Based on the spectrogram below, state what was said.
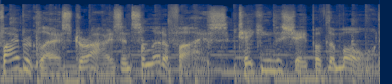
Fiberglass dries and solidifies, taking the shape of the mold.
